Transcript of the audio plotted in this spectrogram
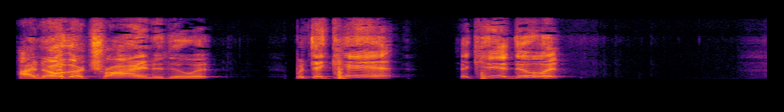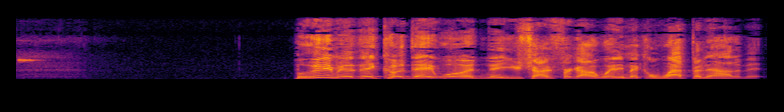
I know they're trying to do it, but they can't. They can't do it. Believe me, if they could, they would. And to try to figure out a way to make a weapon out of it.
